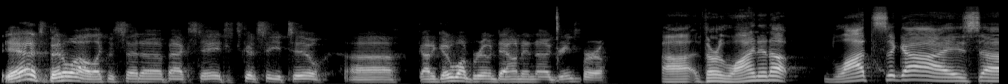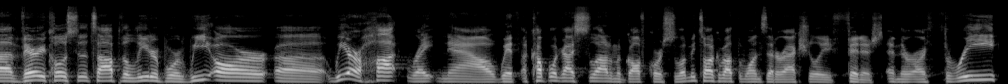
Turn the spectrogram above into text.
Yeah, it's been a while. Like we said uh, backstage, it's good to see you too. Uh, got a good one brewing down in uh, Greensboro. Uh, they're lining up lots of guys uh, very close to the top of the leaderboard. We are uh, we are hot right now with a couple of guys still out on the golf course. So let me talk about the ones that are actually finished. And there are three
